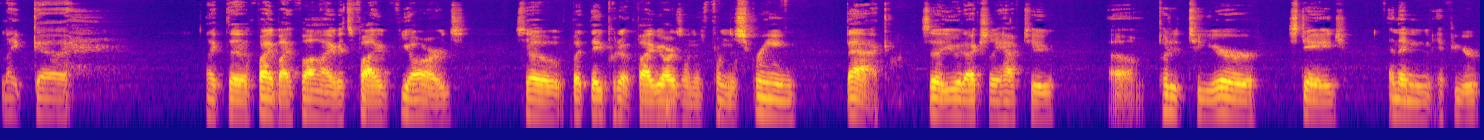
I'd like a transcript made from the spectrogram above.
like uh, like the five by five, it's five yards. So, but they put up five yards on the, from the screen back. So you would actually have to um, put it to your stage, and then if your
